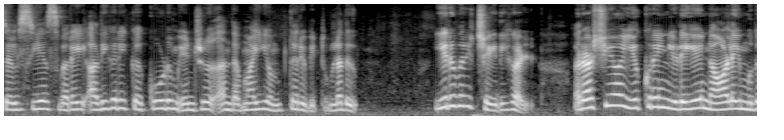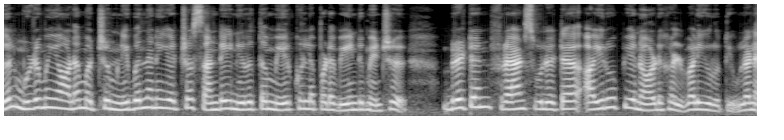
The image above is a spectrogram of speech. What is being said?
செல்சியஸ் வரை அதிகரிக்கக்கூடும் என்று அந்த மையம் தெரிவித்துள்ளது. இருவரிச் செய்திகள். ரஷ்யா யுக்ரைன் இடையே நாளை முதல் முழுமையான மற்றும் நிபந்தனையற்ற சண்டை நிறுத்தம் மேற்கொள்ளப்பட வேண்டும் என்று பிரிட்டன் பிரான்ஸ் உள்ளிட்ட ஐரோப்பிய நாடுகள் வலியுறுத்தியுள்ளன.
